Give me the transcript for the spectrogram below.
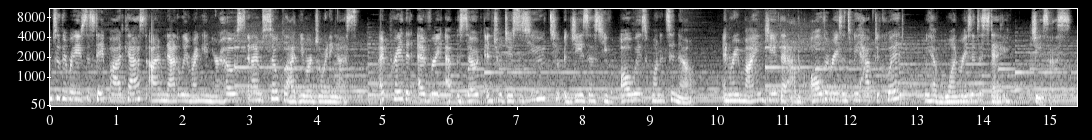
Welcome to the Raised Stay podcast. I'm Natalie Runyon, your host, and I'm so glad you are joining us. I pray that every episode introduces you to a Jesus you've always wanted to know and remind you that out of all the reasons we have to quit, we have one reason to stay Jesus.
